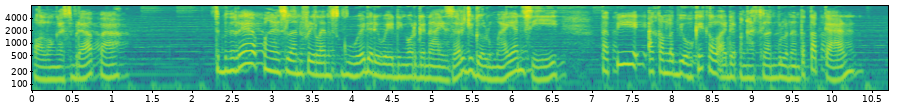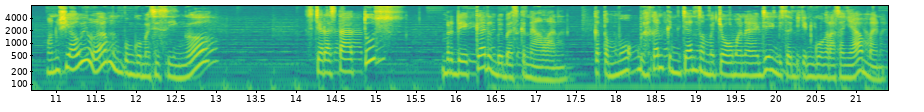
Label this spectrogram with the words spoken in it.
walau gak seberapa. Sebenarnya penghasilan freelance gue dari wedding organizer juga lumayan sih, tapi akan lebih oke kalau ada penghasilan bulanan tetap kan? Manusiawi lah mumpung gue masih single. Secara status, merdeka dan bebas kenalan ketemu bahkan kencan sama cowok mana aja yang bisa bikin gue ngerasa nyaman.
